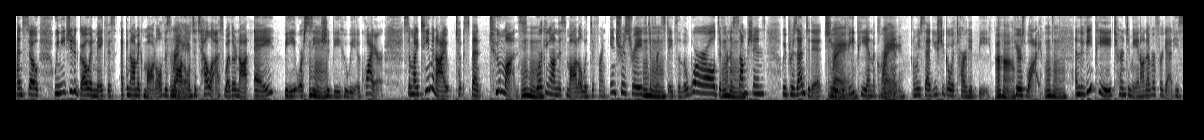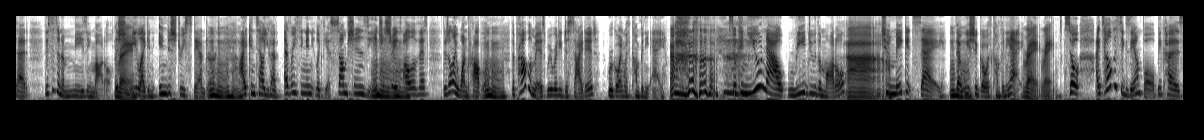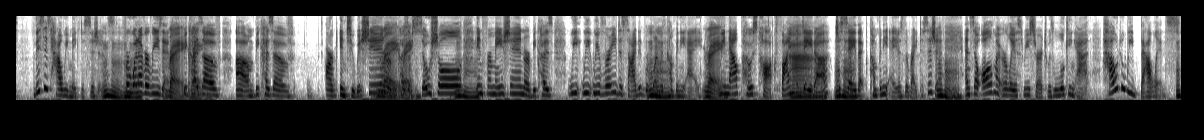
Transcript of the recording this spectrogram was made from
And so we need you to go and make this economic model, this model to tell us whether or not A, B or C mm-hmm. should be who we acquire. So my team and I took, spent two months mm-hmm. working on this model with different interest rates, mm-hmm. different states of the world, different assumptions. We presented it to Right. the VP and the client, Right. and we said you should go with target B. Uh-huh. Here's why. And the VP turned to me, and I'll never forget. He said, "This is an amazing model. This Right. Mm-hmm, should be like an industry standard. I can tell you have everything in, like the assumptions, the interest Mm-hmm, rates, all of this. There's only one problem. The problem is we already decided we're going with company A. so can you now redo the model?" Ah, To make it say that we should go with company A. right, right. So I tell this example because this is how we make decisions for whatever reason, Mm-hmm, Right, Because right. of um, because of our intuition Right, or because right. of social mm-hmm. information or because we, we we've already decided we're going with mm-hmm. company A. Right. We now post hoc find the data ah, to mm-hmm. say that company A is the right decision. And so all of my earliest research was looking at how do we balance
